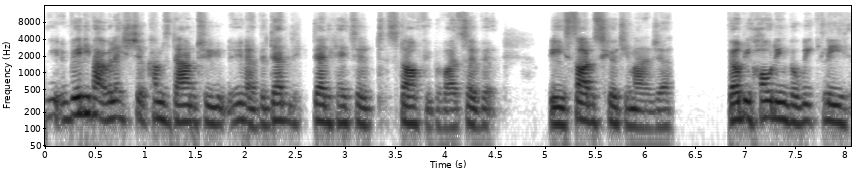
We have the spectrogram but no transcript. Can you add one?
really that relationship comes down to you know the ded dedicated staff we provide. So the, the cybersecurity manager, they'll be holding the weekly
